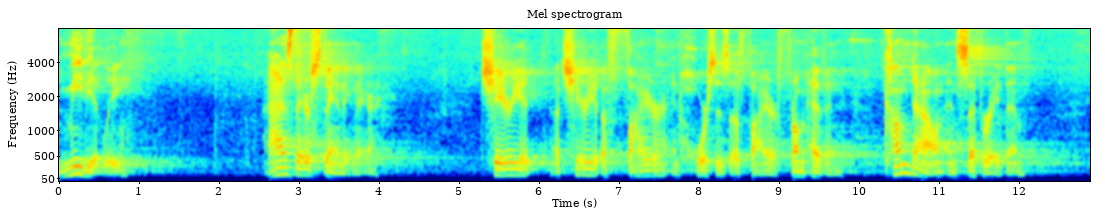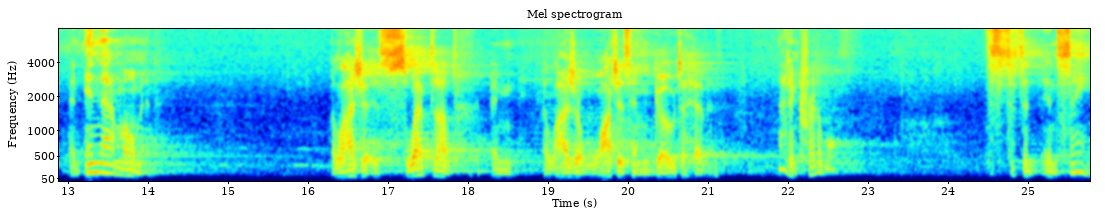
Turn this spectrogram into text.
Immediately, as they're standing there, chariot, a chariot of fire and horses of fire from heaven come down and separate them. And in that moment, Elijah is swept up and Elijah watches him go to heaven. Isn't that incredible? It's just insane.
